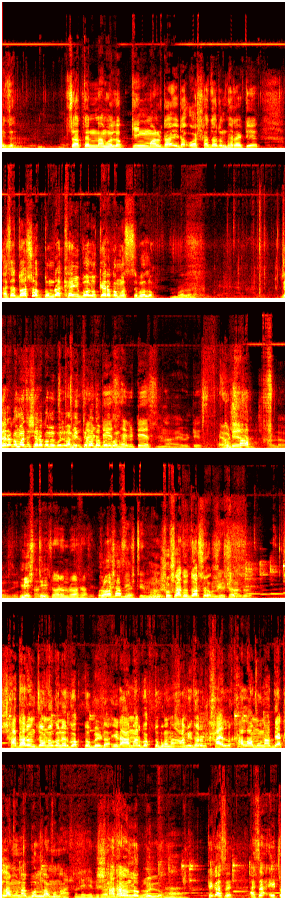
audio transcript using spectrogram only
এই যে জাতের নাম হলো কিং মালটা এটা অসাধারণ ভ্যারাইটি আচ্ছা দর্শক তোমরা খেয়ে বলো কীরকম হচ্ছে বলো। বলো। যেরকম হচ্ছে সেরকমই বলবা মিথ্যে কথা বলব না। হেভি টেস্ট খুব স্বাদ। মিষ্টি। চরম রস আছে। রস আছে? সুস্বাদু দর্শক। সাধারণ জনগণের বক্তব্য এটা। এটা আমার বক্তব্য না। আমি ধরেন খাইল খালামও না দেখলামও না বললামও না। সাধারণ লোক বলল। হ্যাঁ। ঠিক আছে? আচ্ছা একটু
